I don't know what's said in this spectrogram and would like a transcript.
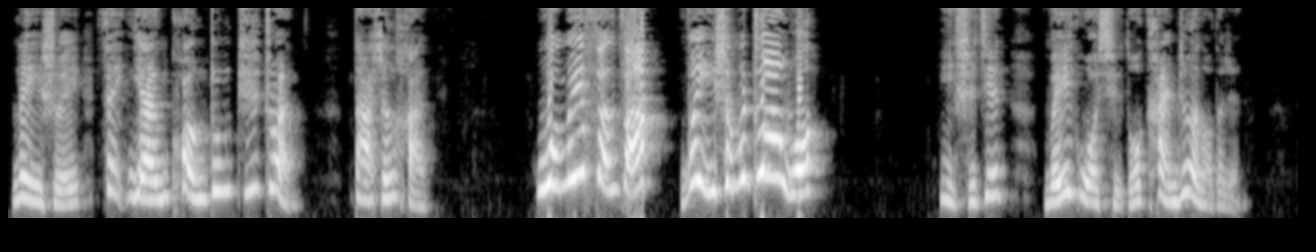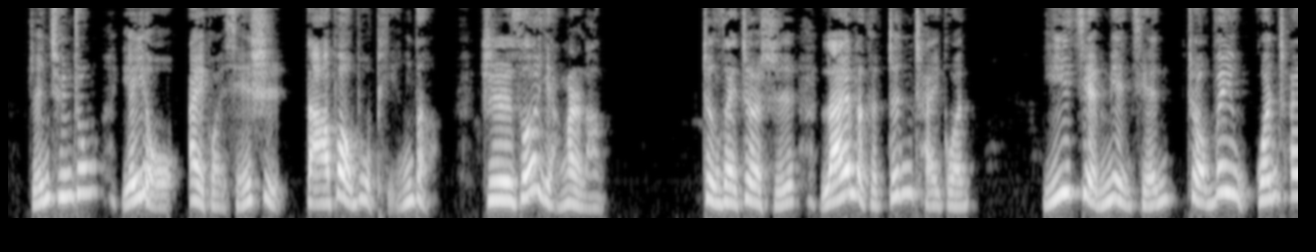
泪水在眼眶中直转。大声喊：“我没犯法，为什么抓我？”一时间，围过许多看热闹的人，人群中也有爱管闲事、打抱不平的，指责杨二郎。正在这时，来了个真差官，一见面前这威武官差，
